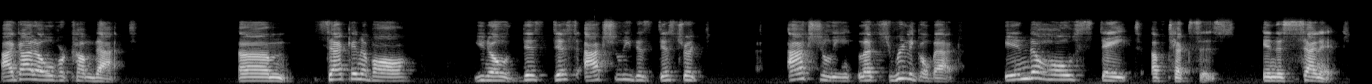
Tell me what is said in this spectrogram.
I got to overcome that. Um, second of all, you know, this, this actually, this district, actually, let's really go back. In the whole state of Texas, in the Senate,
